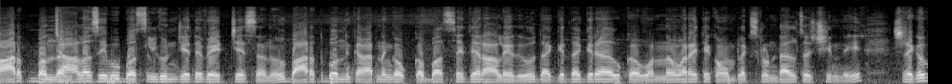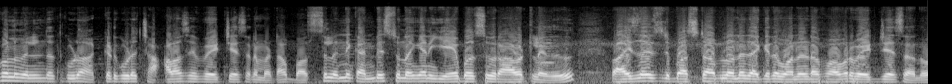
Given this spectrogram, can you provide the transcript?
భారత్ బంద్. చాలా సేపు బస్సుల గురించి అయితే వెయిట్ చేశాను. భారత్ బంద్ కారణంగా ఒక్క బస్సు అయితే రాలేదు. దగ్గర దగ్గర ఒక వన్ అవర్ అయితే కాంప్లెక్స్లో ఉండాల్సి వచ్చింది. శ్రీకాకుళం వెళ్ళిన తర్వాత కూడా అక్కడ కూడా చాలా సేపు వెయిట్ చేశాను అనమాట బస్సులు అన్ని కనిపిస్తున్నాయి కానీ ఏ బస్సు రావట్లేదు. వైజాగ్ బస్ స్టాప్లోనే దగ్గర one and half hour wait చేశాను.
